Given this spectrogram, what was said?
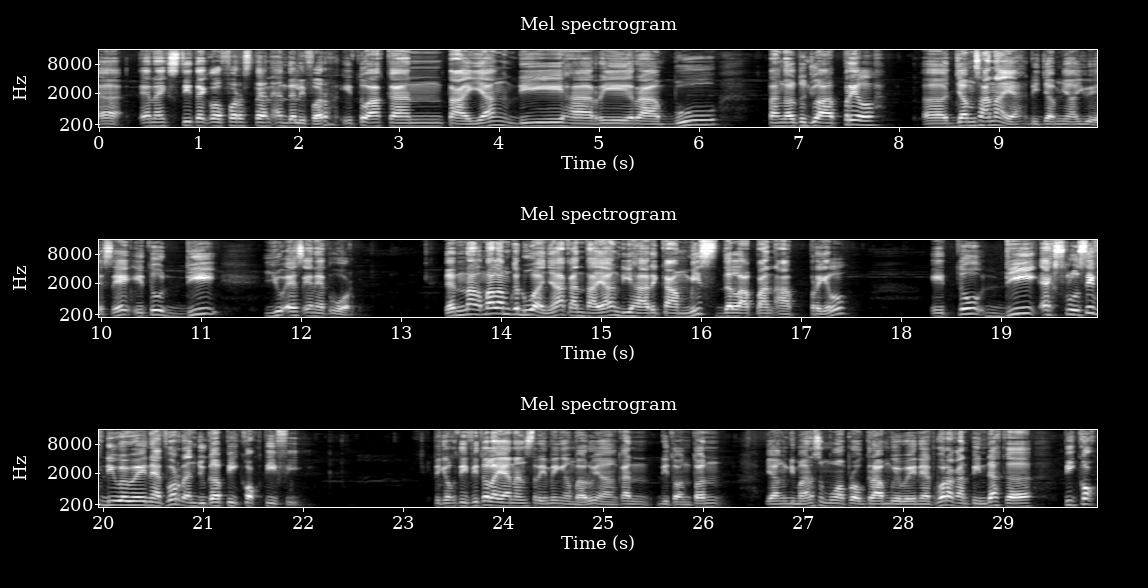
uh, NXT Takeover Stand and Deliver itu akan tayang di hari Rabu tanggal 7 April uh, jam sana ya di jamnya USA itu di USA Network. Dan malam keduanya akan tayang di hari Kamis 8 April itu di eksklusif di WWE Network dan juga Peacock TV. Peacock TV itu layanan streaming yang baru yang akan ditonton yang di mana semua program WWE Network akan pindah ke Peacock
